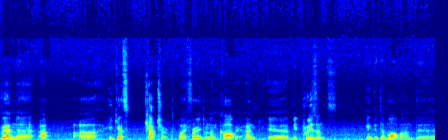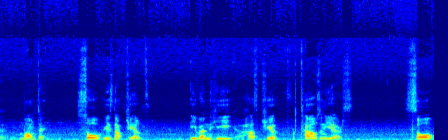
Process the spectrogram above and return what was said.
When uh, uh, uh, he gets captured by Feridun and uh, be prisoned in the Damavand mountain. So he is not killed. Even he has killed for thousand years. So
